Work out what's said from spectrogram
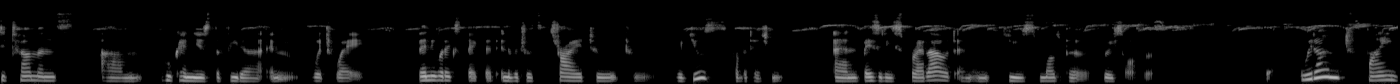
determines um, who can use the feeder in which way, then you would expect that individuals try to, to reduce competition and basically spread out and, and use multiple resources. But we don't find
